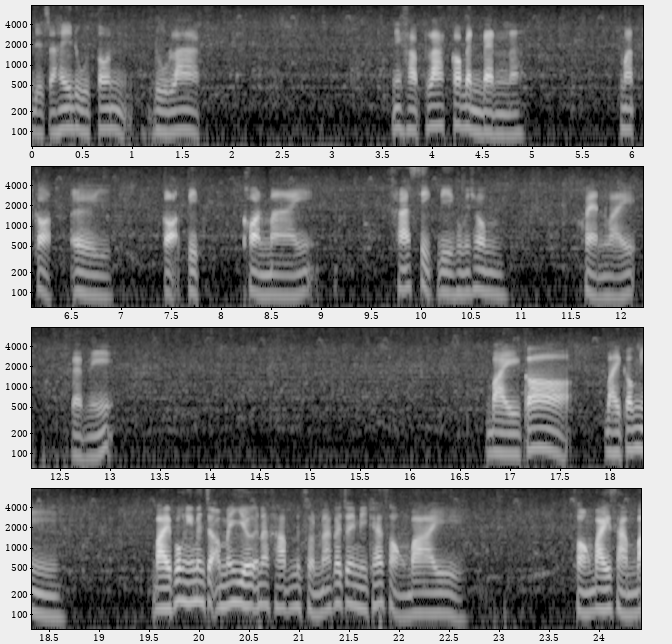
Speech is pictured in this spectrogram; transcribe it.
เดี๋ยวจะให้ดูต้นดูราก นี่ครับรากก็แบนๆนะ มัดเกาะเอยเกาะติดขอนไม้ คลาสสิกดีคุณผู้ชม แขวนไว้แบบนี้ ใบก็ ใบก็มี ใบพวกนี้มันจะเอาไม่เยอะนะครับ มันส่วนมากก็จะมีแค่2ใบ2ใบ3ใบ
